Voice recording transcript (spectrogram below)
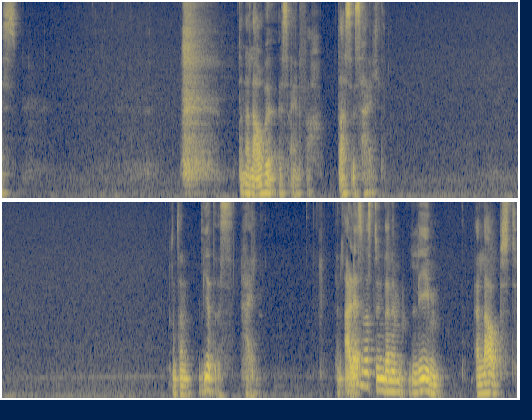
ist. Dann erlaube es einfach, dass es heilt. und dann wird es heilen. Denn alles, was du in deinem Leben erlaubst,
